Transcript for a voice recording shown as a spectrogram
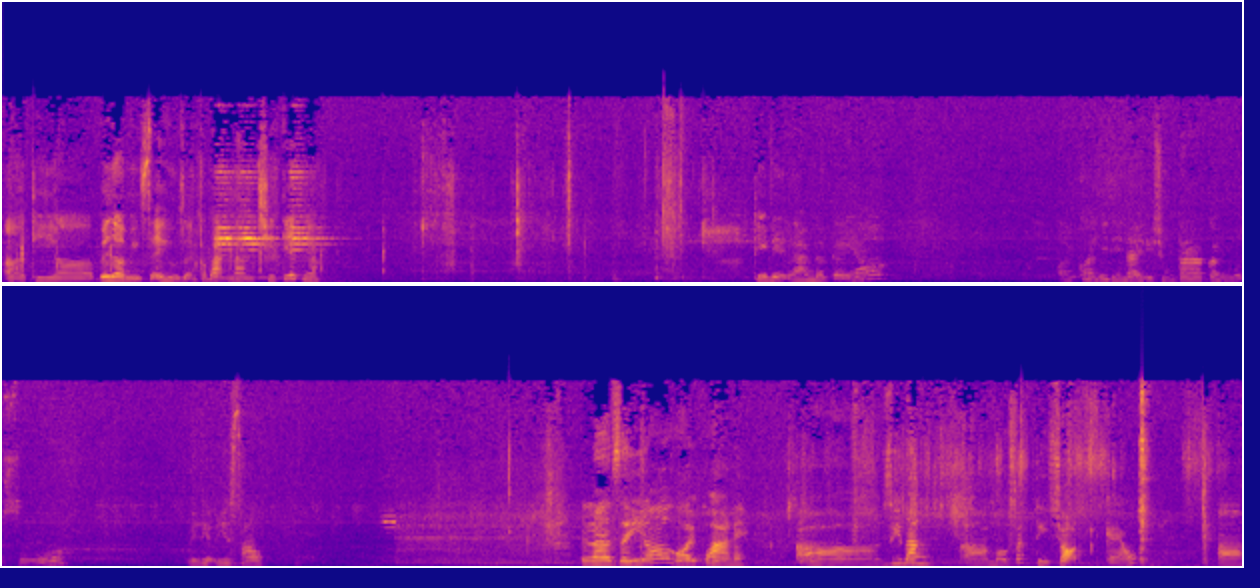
À, thì à, bây giờ mình sẽ hướng dẫn các bạn làm chi tiết nha. Thì để làm được cái gói quà như thế này thì chúng ta cần một số nguyên liệu như sau. Là giấy gói quà này uh, di băng uh, màu sắc tùy chọn kéo à,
